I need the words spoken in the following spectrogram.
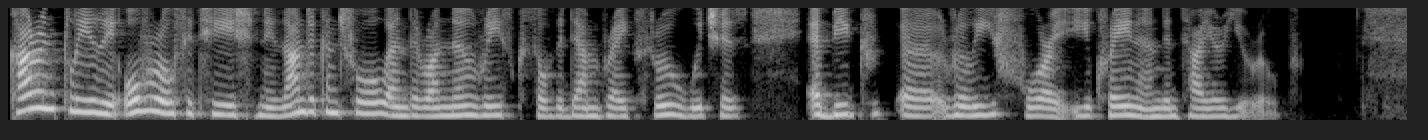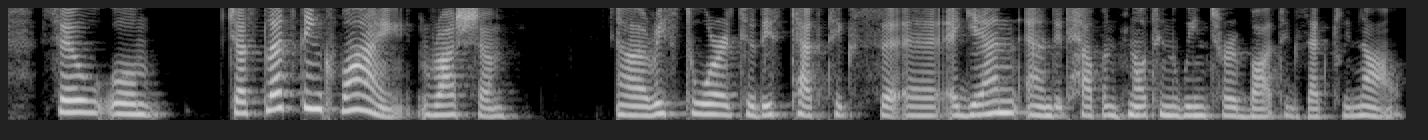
currently, the overall situation is under control, and there are no risks of the dam breakthrough, which is a big uh, relief for Ukraine and entire Europe. So, um, just let's think why Russia uh, restored to these tactics uh, again, and it happened not in winter but exactly now.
